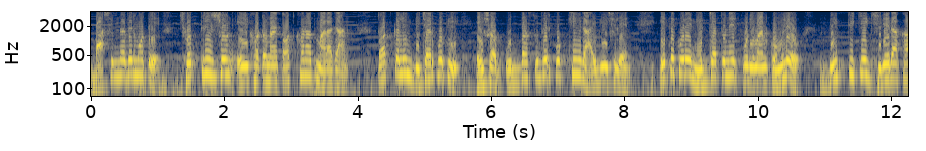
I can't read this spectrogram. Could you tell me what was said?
বাসিন্দাদের মতে, ছত্রিশ জন এই ঘটনায় তৎক্ষণাৎ মারা যান। তৎকালীন বিচারপতি এইসব উদ্বাস্তুদের পক্ষেই রায় দিয়েছিলেন। এতে করে নির্যাতনের পরিমাণ কমলেও দ্বীপটিকে ঘিরে রাখা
